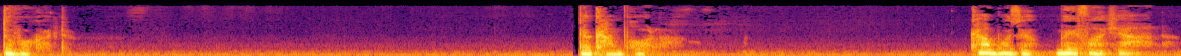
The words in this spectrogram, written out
都不可得。都看破了，看破者没放下了，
